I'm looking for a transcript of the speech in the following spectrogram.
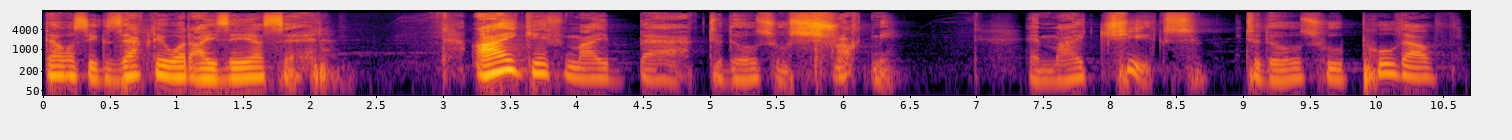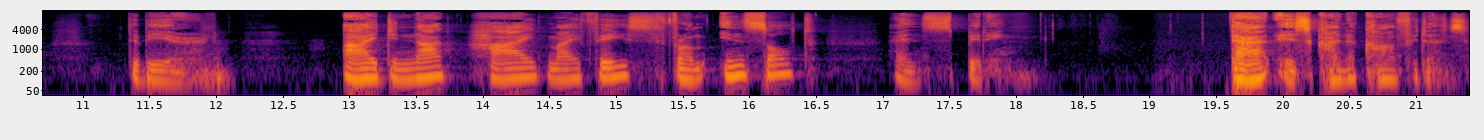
That was exactly what Isaiah said. I gave my back to those who struck me, and my cheeks to those who pulled out the beard. I did not hide my face from insult and spitting. That is kind of confidence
